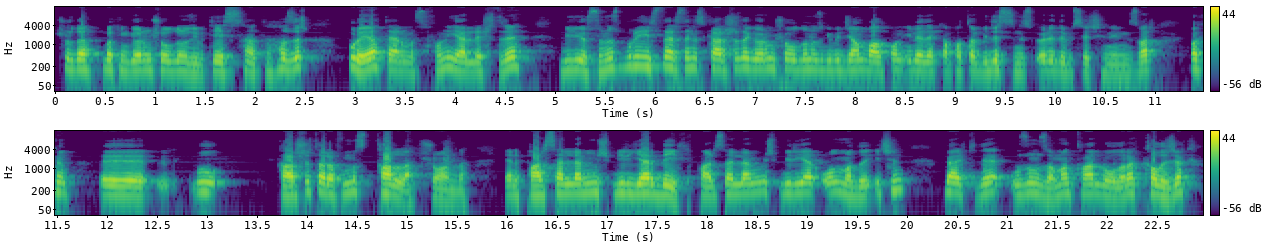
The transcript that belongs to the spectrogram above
Şurada bakın görmüş olduğunuz gibi tesisatı hazır. Buraya termosifonu yerleştirebiliyorsunuz. Burayı isterseniz karşıda görmüş olduğunuz gibi cam balkon ile de kapatabilirsiniz. Öyle de bir seçeneğiniz var. Bakın e, bu karşı tarafımız tarla şu anda. Yani parsellenmiş bir yer değil. Parsellenmiş bir yer olmadığı için belki de uzun zaman tarla olarak kalacak.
